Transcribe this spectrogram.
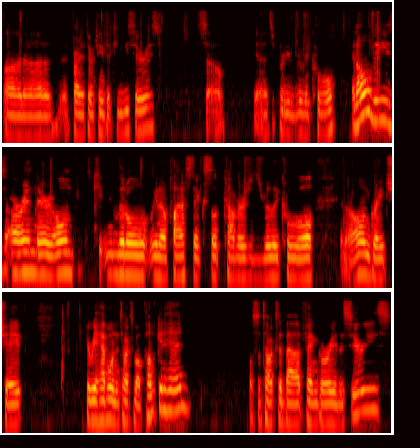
on uh, Friday the 13th, the TV series. So, yeah, it's pretty really cool. And all these are in their own little, you know, plastic slip covers. It's really cool, and they're all in great shape. Here we have one that talks about Pumpkinhead. Also talks about Fangoria the series.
